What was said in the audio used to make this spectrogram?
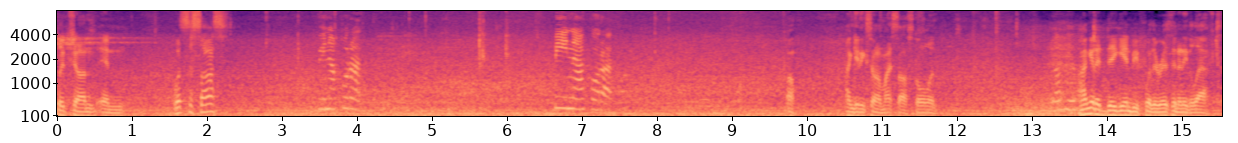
lechon and what's the sauce? Pinakurat. Pinakurat. Oh, I'm getting some of my sauce stolen. I'm gonna dig in before there isn't any left.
